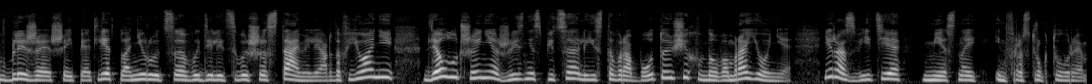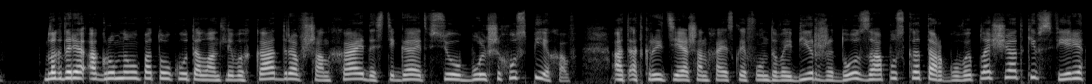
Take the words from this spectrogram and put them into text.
В ближайшие пять лет планируется выделить свыше 100 миллиардов юаней для улучшения жизни специалистов, работающих в новом районе, и развития местной инфраструктуры. Благодаря огромному потоку талантливых кадров Шанхай достигает все больших успехов. От открытия шанхайской фондовой биржи до запуска торговой площадки в сфере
